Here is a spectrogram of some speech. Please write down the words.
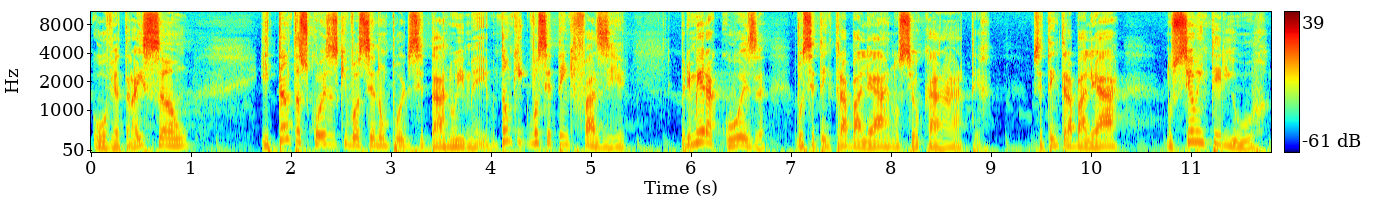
houve a traição e tantas coisas que você não pôde citar no e-mail. Então o que você tem que fazer? Primeira coisa, você tem que trabalhar no seu caráter. Você tem que trabalhar no seu interior.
